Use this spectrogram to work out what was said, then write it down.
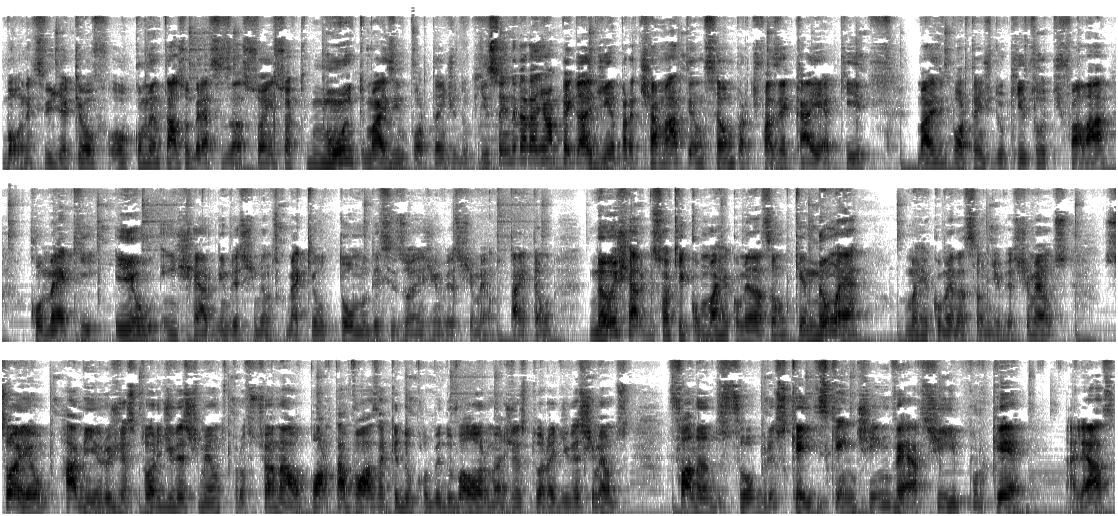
Bom, nesse vídeo aqui eu vou comentar sobre essas ações, só que muito mais importante do que isso, ainda na verdade é uma pegadinha para te chamar a atenção, para te fazer cair aqui. Mais importante do que isso, eu vou te falar como é que eu enxergo investimentos, como é que eu tomo decisões de investimento, tá? Então, não enxergue isso aqui como uma recomendação, porque não é uma recomendação de investimentos. Sou eu, Ramiro, gestor de investimentos profissional, porta-voz aqui do Clube do Valor, uma gestora de investimentos, falando sobre os cases que a gente investe e por quê. Aliás,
